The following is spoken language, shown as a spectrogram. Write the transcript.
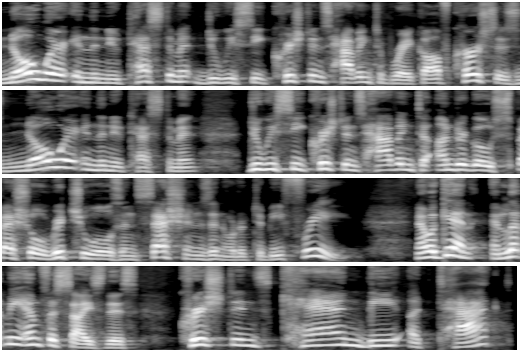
Nowhere in the New Testament do we see Christians having to break off curses. Nowhere in the New Testament do we see Christians having to undergo special rituals and sessions in order to be free. Now again, and let me emphasize this, Christians can be attacked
